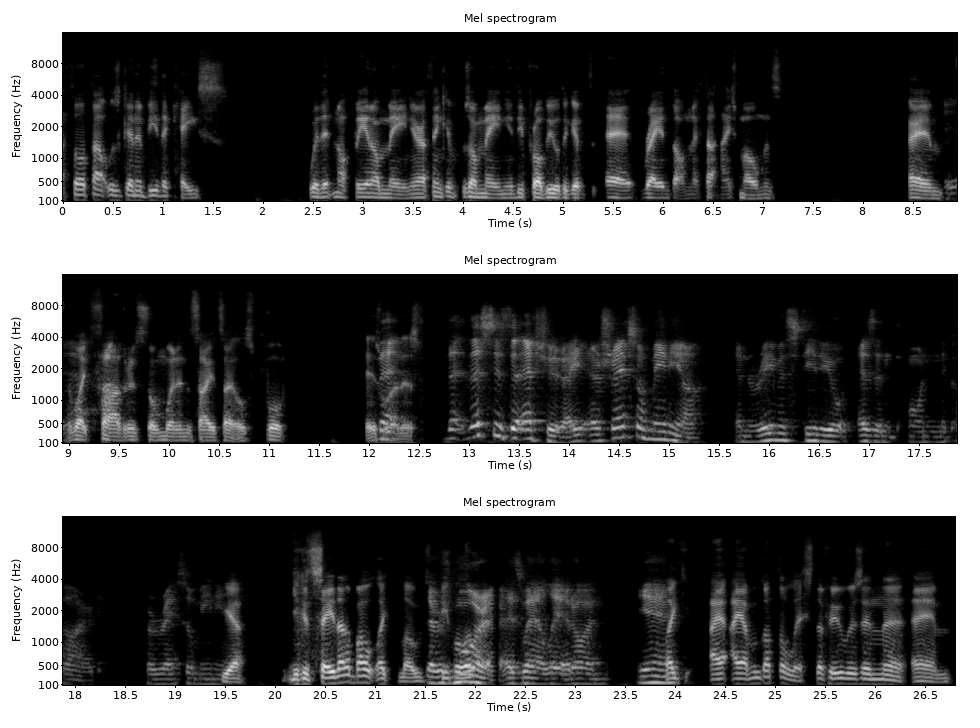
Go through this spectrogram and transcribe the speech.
I thought that was going to be the case with it not being on Mania. I think if it was on Mania, they probably would have given uh, Rey and Dominic that nice moment. Um, of like father and son winning the tag titles, but it is what it But- is. Th- this is the issue, right? It's WrestleMania, and Rey Mysterio isn't on the card for WrestleMania. Yeah, you could say that about like loads of there's people. more as well later on. Yeah, Like I, I haven't got the list of who was in the. Um,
